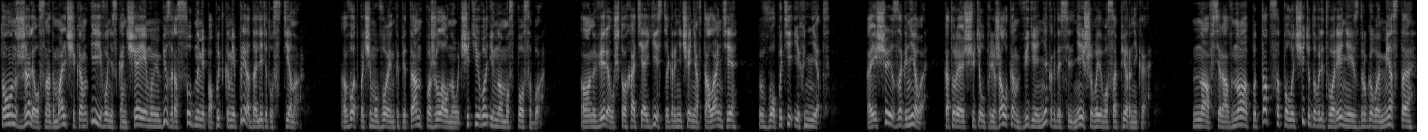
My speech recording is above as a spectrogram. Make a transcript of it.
то он сжалился над мальчиком и его нескончаемыми безрассудными попытками преодолеть эту стену. Вот почему воин-капитан пожелал научить его иному способу. Он верил, что хотя есть ограничения в таланте, в опыте их нет. А еще из-за гнева, который ощутил при жалком в виде некогда сильнейшего его соперника. Но все равно пытаться получить удовлетворение из другого места...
